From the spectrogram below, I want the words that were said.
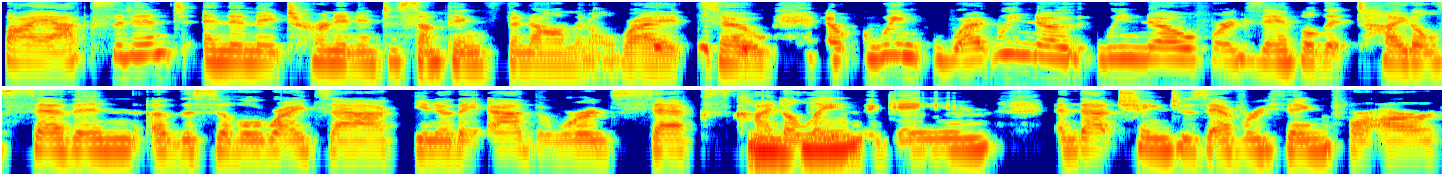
by accident and then they turn it into something phenomenal right so we right we know we know for example that title 7 of the civil rights act you know they add the word sex kind of mm-hmm. late in the game and that changes everything for our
